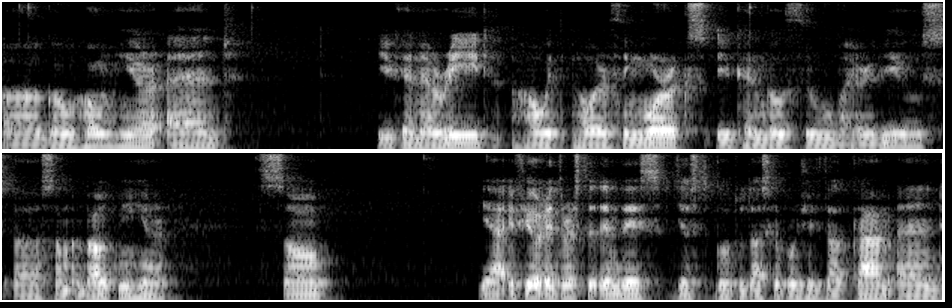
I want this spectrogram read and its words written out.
uh, go home here and you can uh, read how it how everything works. You can go through my reviews, uh, some about me here. So yeah, if you're interested in this, just go to taskerprojects.com and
